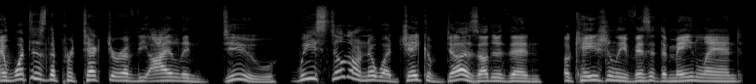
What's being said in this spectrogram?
And what does the protector of the island do? We still don't know what Jacob does other than occasionally visit the mainland,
